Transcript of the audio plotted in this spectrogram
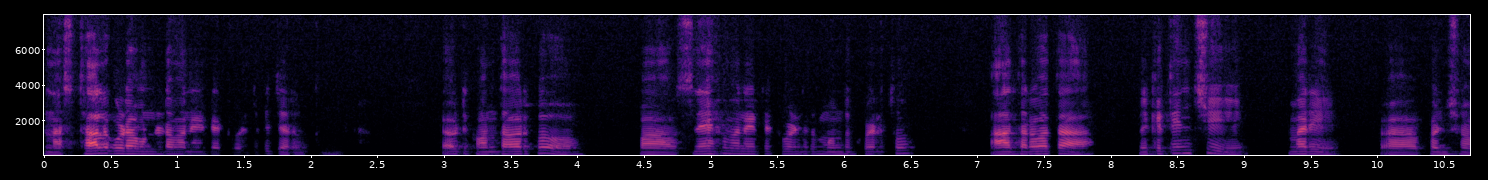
నష్టాలు కూడా ఉండడం అనేటటువంటిది జరుగుతుంది. కాబట్టి కొంతవరకు మా స్నేహం అనేటటువంటిది ముందుకు వెళుతూ ఆ తర్వాత వికటించి మరి కొంచెం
